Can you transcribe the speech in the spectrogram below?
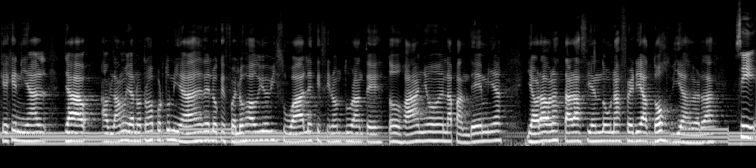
Qué genial. Ya hablamos ya en otras oportunidades de lo que fue los audiovisuales que hicieron durante estos años en la pandemia y ahora van a estar haciendo una feria dos días, ¿verdad? Sí,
